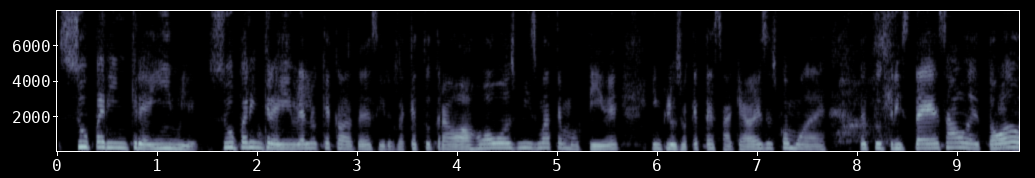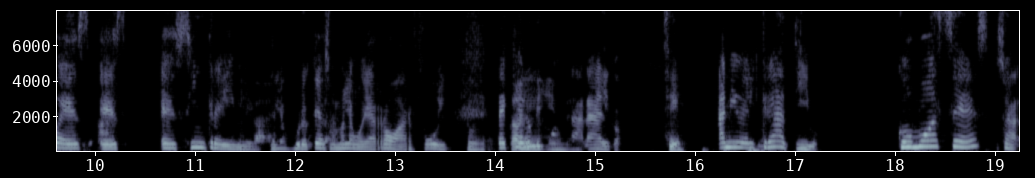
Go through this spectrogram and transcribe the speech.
súper increíble, súper increíble lo que acabas de decir. O sea, que tu trabajo a vos misma te motive, incluso que te saque a veces como de, tu tristeza o de todo, es, es, es increíble. Te lo juro que eso me lo voy a robar full. Te quiero preguntar algo. Sí. A nivel creativo, ¿cómo haces? O sea,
